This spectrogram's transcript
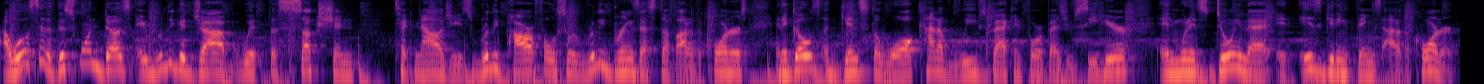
I will say that this one does a really good job with the suction technology. It's really powerful, so it really brings that stuff out of the corners and it goes against the wall, kind of weaves back and forth as you see here. And when it's doing that, it is getting things out of the corner.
